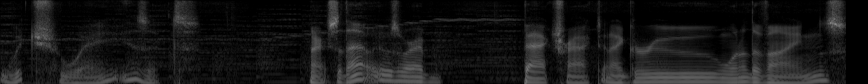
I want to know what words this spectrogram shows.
Which way is it? Alright, so that was where I backtracked and I grew one of the vines.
